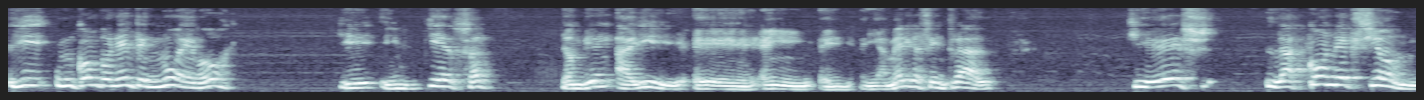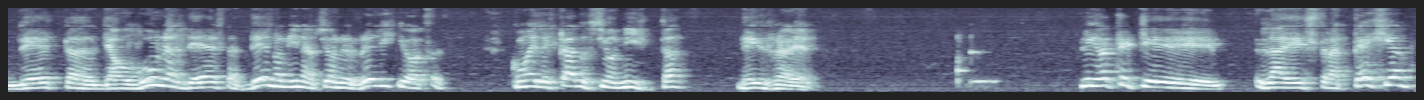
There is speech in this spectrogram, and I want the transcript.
y un componente nuevo que empieza también ahí eh, en, América Central, que es la conexión de, de algunas de estas denominaciones religiosas con el Estado sionista de Israel. Fíjate que la estrategia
